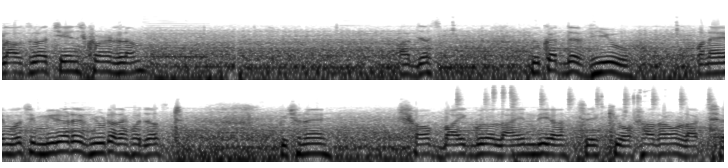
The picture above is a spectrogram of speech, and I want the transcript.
গ্লাভসগুলো চেঞ্জ করে নিলাম। আর just look at the view মানে আমি বলছি মিরারের ভিউটা দেখো জাস্ট পিছনে সব বাইকগুলো লাইন দিয়ে আসছে, কি অসাধারণ লাগছে।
